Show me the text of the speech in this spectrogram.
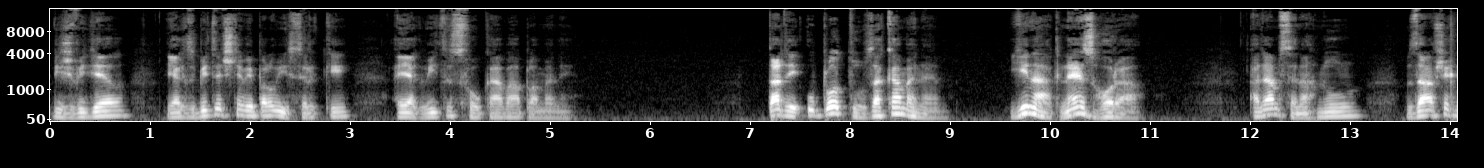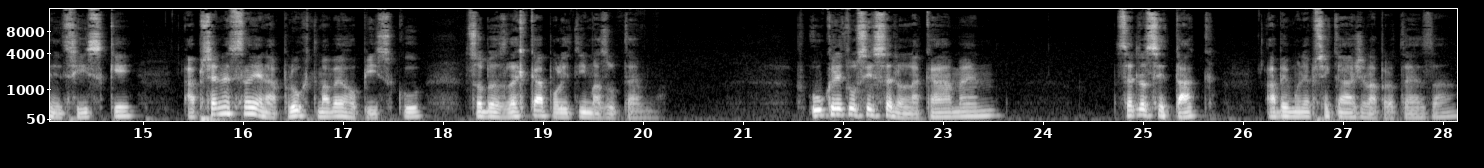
když viděl, jak zbytečně vypalují sirky a jak vítr sfoukává plameny. Tady u plotu za kamenem, jinak ne z hora. Adam se nahnul, vzal všechny třísky a přenesl je na pruh tmavého písku, co byl zlehka politý mazutem. V úkrytu si sedl na kámen, sedl si tak, aby mu nepřekážela protéza,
